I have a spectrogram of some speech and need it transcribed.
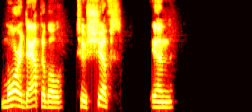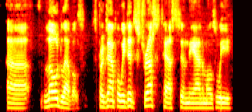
more adaptable to shifts in uh, load levels. For example, we did stress tests in the animals. We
